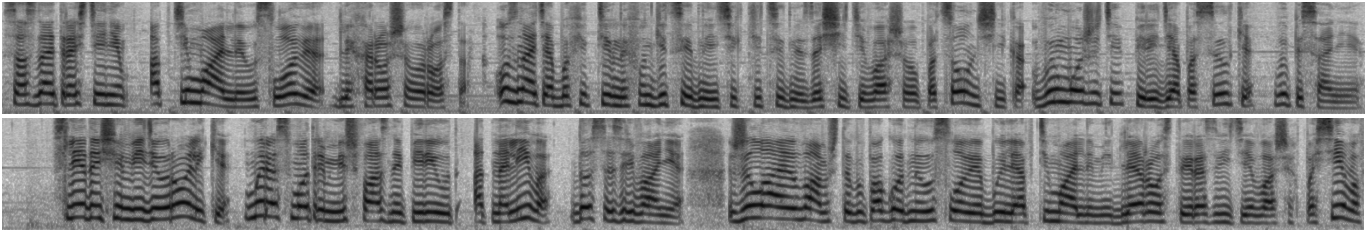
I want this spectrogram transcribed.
создать растениям оптимальные условия для хорошего роста. Узнать об эффективной фунгицидной и инсектицидной защите вашего подсолнечника вы можете, перейдя по ссылке в описании. В следующем видеоролике мы рассмотрим межфазный период от налива до созревания. Желаю вам, чтобы погодные условия были оптимальными для роста и развития ваших посевов,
